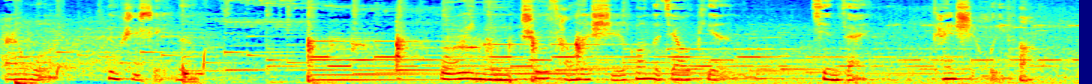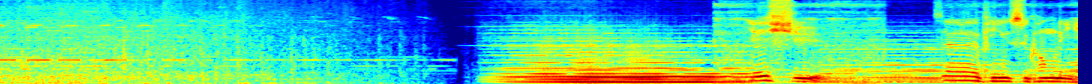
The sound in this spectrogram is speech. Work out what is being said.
而我又是谁呢？我为你收藏了时光的胶片，现在开始回放。也许在平行时空里，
